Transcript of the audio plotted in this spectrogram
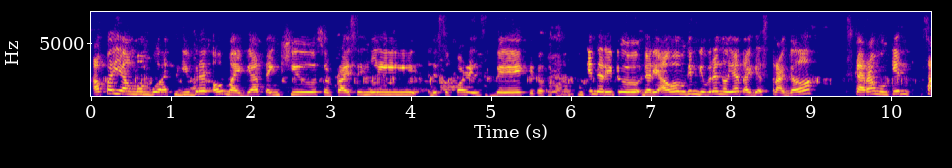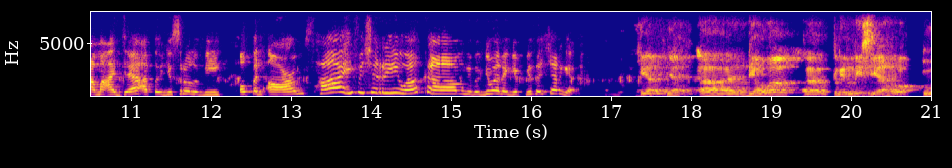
apa yang membuat Gibran, oh my god, thank you, surprisingly the support is big gitu. Mungkin dari dari awal mungkin Gibran ngelihat agak struggle, sekarang mungkin sama aja atau justru lebih open arms. Hi Fishery, welcome gitu. Gimana Gib? Bisa share nggak? Iya, ya. Eh, di awal eh, clearly ya, waktu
